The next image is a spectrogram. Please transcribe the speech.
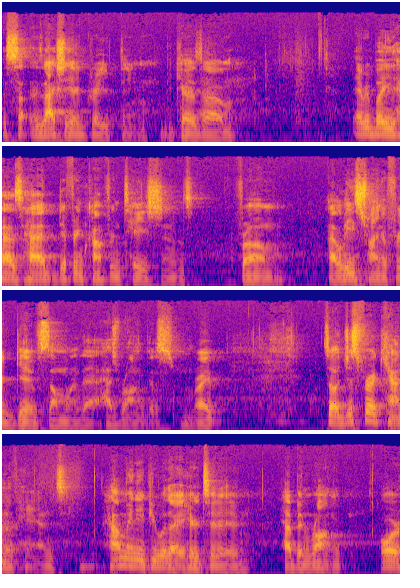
is, is actually a great thing because um, everybody has had different confrontations from at least trying to forgive someone that has wronged us, right? So, just for a count of hands, how many people that are here today have been wronged? Or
